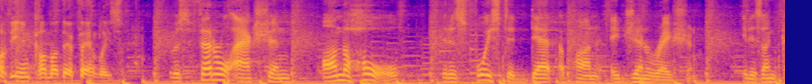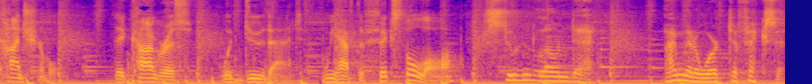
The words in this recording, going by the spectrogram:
of the income of their families. It was federal action on the whole that has foisted debt upon a generation. It is unconscionable that Congress would do that. We have to fix the law. Student loan debt. I'm going to work to fix it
